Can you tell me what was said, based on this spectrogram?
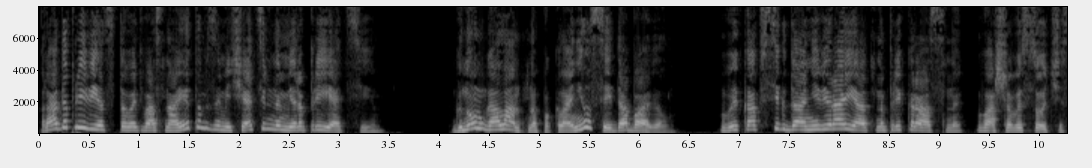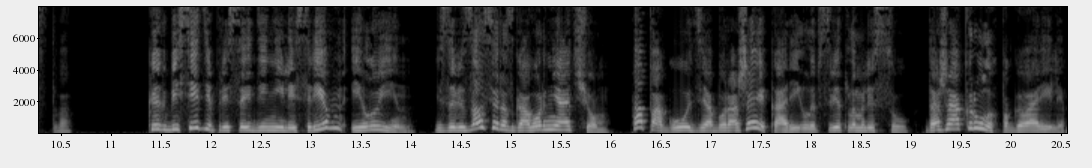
рада приветствовать вас на этом замечательном мероприятии». Гном галантно поклонился и добавил. «Вы, как всегда, невероятно прекрасны, ваше высочество». К их беседе присоединились Ревн и Луин, и завязался разговор ни о чем. О погоде, об урожае Карилы в светлом лесу, даже о крулах поговорили.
